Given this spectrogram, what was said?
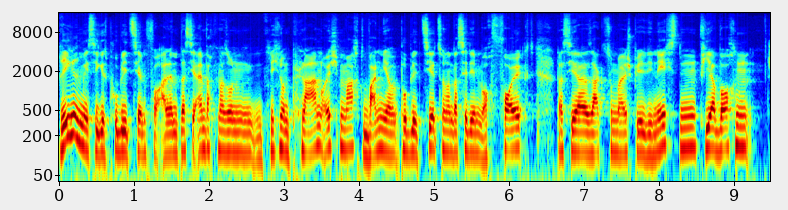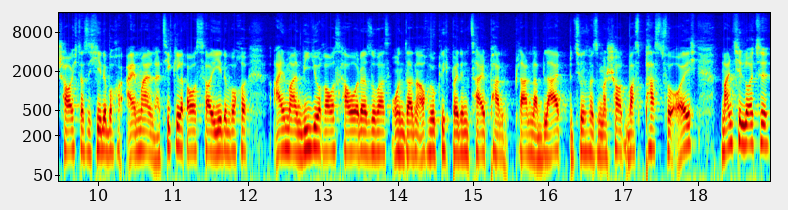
regelmäßiges Publizieren vor allem, dass ihr einfach mal so ein, nicht nur einen Plan euch macht, wann ihr publiziert, sondern dass ihr dem auch folgt, dass ihr sagt zum Beispiel die nächsten vier Wochen schaue ich, dass ich jede Woche einmal einen Artikel raushaue, jede Woche einmal ein Video raushaue oder sowas und dann auch wirklich bei dem Zeitplan da bleibt, beziehungsweise mal schaut, was passt für euch. Manche Leute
